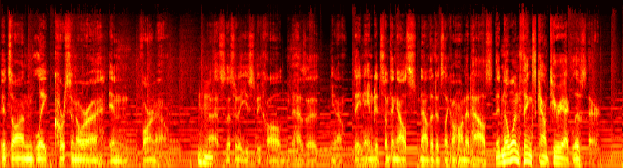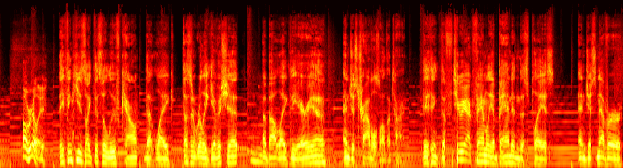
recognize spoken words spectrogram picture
it's on lake corsinora in varno Mhm. Uh, so that's what it used to be called. It has a, you know, they named it something else now that it's like a haunted house. That no one thinks Count Tyriak lives there. Oh, really? They think he's like this aloof count that like doesn't really give a shit mm-hmm. about like the area and just travels all the time. They think the Tyriak family abandoned this place and just never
